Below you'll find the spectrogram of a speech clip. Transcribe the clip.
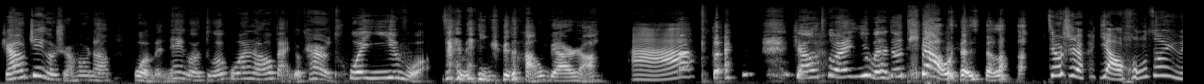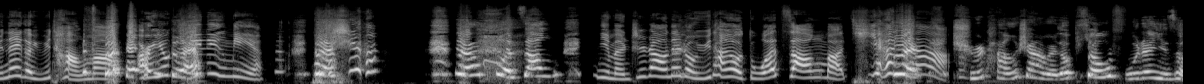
然后这个时候呢，我们那个德国老板就开始脱衣服，在那鱼塘边上啊，对，然后脱完衣服他就跳下去了，就是养红鳟鱼那个鱼塘吗？Are you kidding me？对，是。然后特脏，你们知道那种鱼塘有多脏吗？天呐，池塘上面都漂浮着一层，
